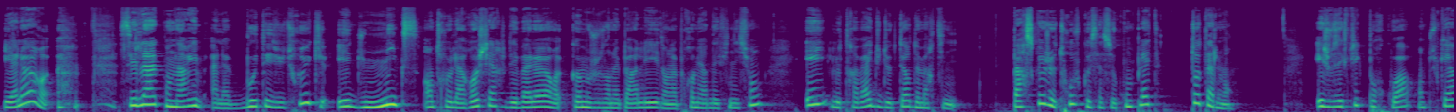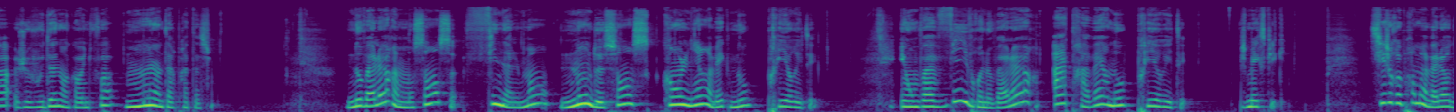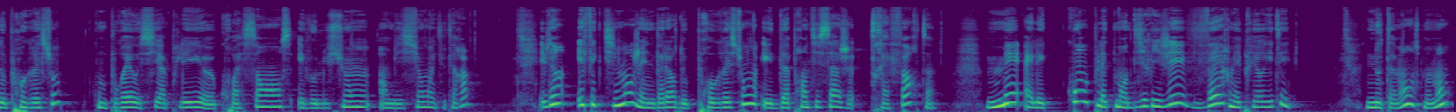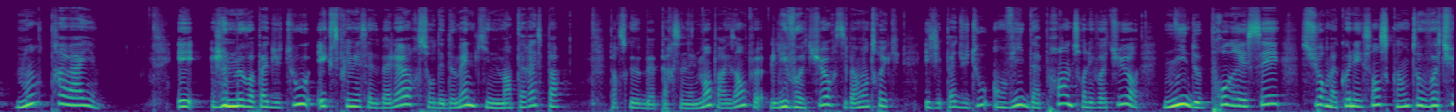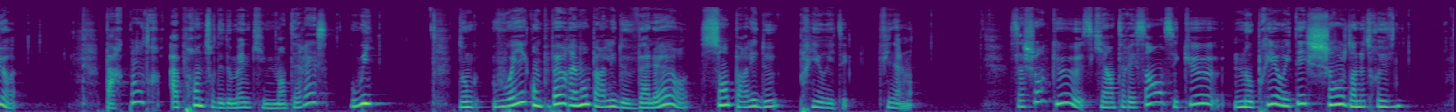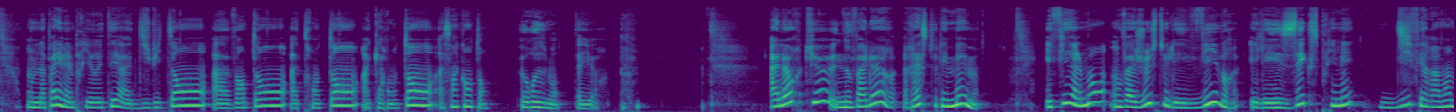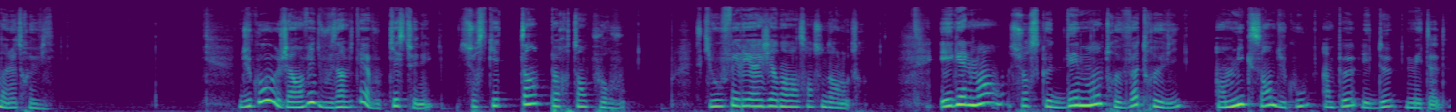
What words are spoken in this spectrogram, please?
Et alors, c'est là qu'on arrive à la beauté du truc et du mix entre la recherche des valeurs, comme je vous en ai parlé dans la première définition, et le travail du docteur de Martini. Parce que je trouve que ça se complète totalement. Et je vous explique pourquoi, en tout cas, je vous donne encore une fois mon interprétation. Nos valeurs, à mon sens, finalement, n'ont de sens qu'en lien avec nos priorités. Et on va vivre nos valeurs à travers nos priorités. Je m'explique. Si je reprends ma valeur de progression, qu'on pourrait aussi appeler euh, croissance, évolution, ambition, etc., eh bien, effectivement, j'ai une valeur de progression et d'apprentissage très forte, mais elle est complètement dirigée vers mes priorités, notamment en ce moment mon travail. Et je ne me vois pas du tout exprimer cette valeur sur des domaines qui ne m'intéressent pas. Parce que bah, personnellement, par exemple, les voitures, c'est pas mon truc. Et j'ai pas du tout envie d'apprendre sur les voitures, ni de progresser sur ma connaissance quant aux voitures. Par contre, apprendre sur des domaines qui m'intéressent, oui. Donc vous voyez qu'on ne peut pas vraiment parler de valeur sans parler de priorité, finalement. Sachant que ce qui est intéressant, c'est que nos priorités changent dans notre vie. On n'a pas les mêmes priorités à 18 ans, à 20 ans, à 30 ans, à 40 ans, à 50 ans. Heureusement, d'ailleurs. Alors que nos valeurs restent les mêmes. Et finalement, on va juste les vivre et les exprimer différemment dans notre vie. Du coup, j'ai envie de vous inviter à vous questionner sur ce qui est important pour vous, ce qui vous fait réagir dans un sens ou dans l'autre. Et également sur ce que démontre votre vie en mixant du coup un peu les deux méthodes.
